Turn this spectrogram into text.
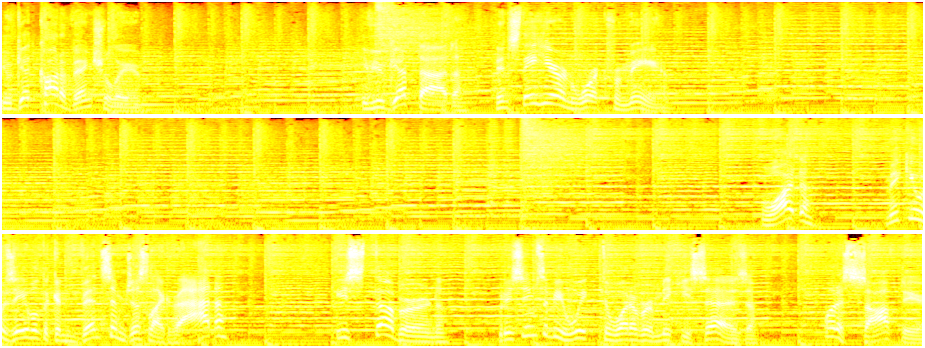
You'll get caught eventually. If you get that, then stay here and work for me. What? Miki was able to convince him just like that? He's stubborn, but he seems to be weak to whatever Miki says. What a softy.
